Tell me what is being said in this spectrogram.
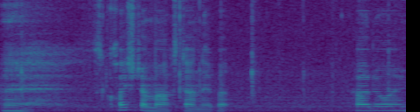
There's question marks down there, but how do I...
